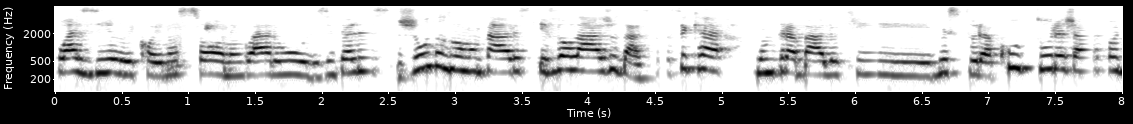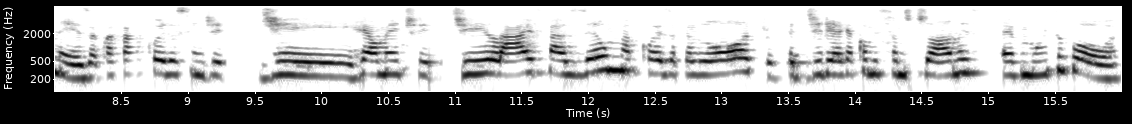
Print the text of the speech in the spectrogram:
o Asilo Ikoinosono, em Guarulhos. Então, eles juntam os voluntários e vão lá ajudar. Se você quer um trabalho que mistura a cultura japonesa com essa coisa assim de de realmente de ir lá e fazer uma coisa pelo outro, eu diria que a comissão de jovens é muito boa.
